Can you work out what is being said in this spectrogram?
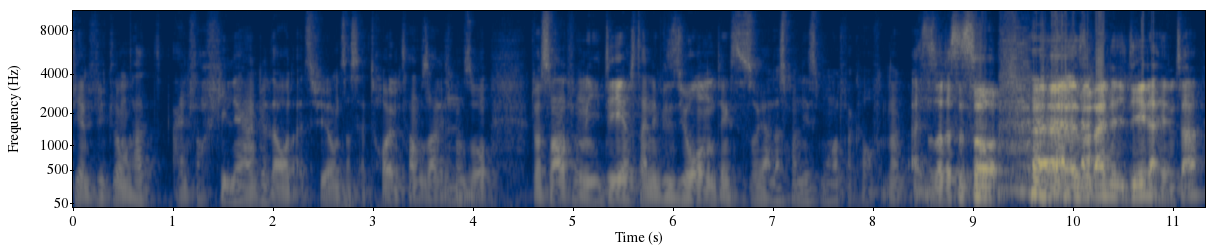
die Entwicklung hat einfach viel länger gedauert, als wir uns das erträumt haben, sage ich mhm. mal so. Du hast einfach eine Idee, hast deine Vision und denkst so, ja, lass mal nächsten Monat verkaufen. Ne? Also so, das ist so, äh, so deine Idee dahinter.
